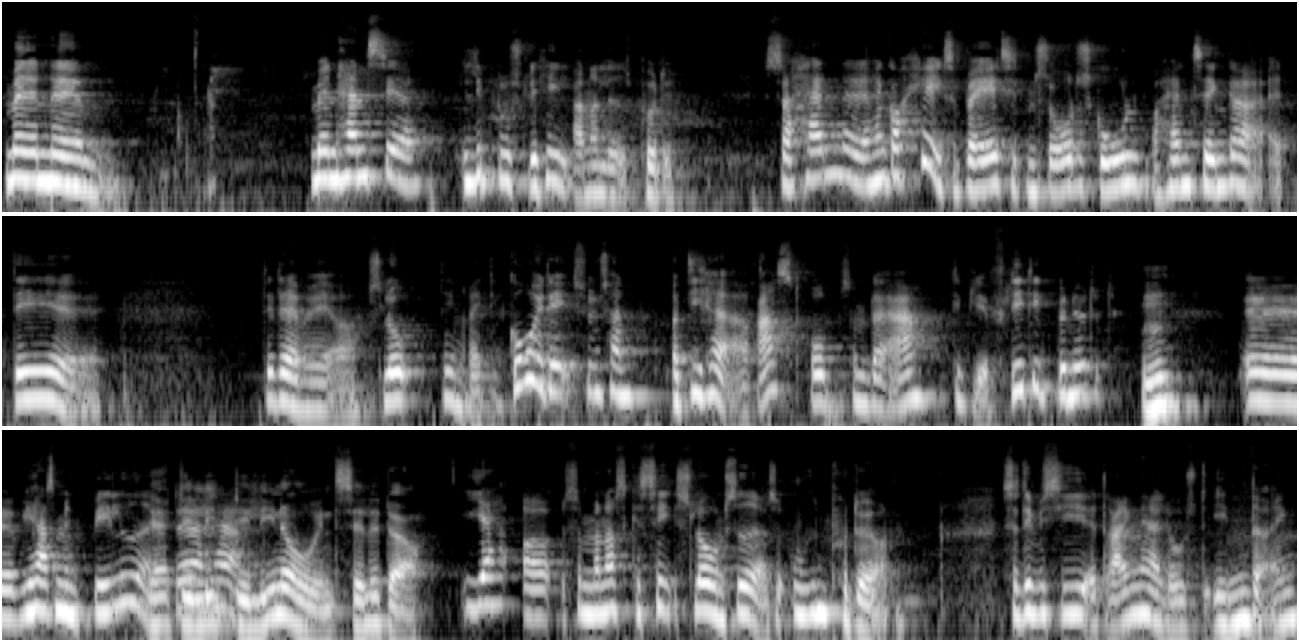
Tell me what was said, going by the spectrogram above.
Men øh, men han ser lige pludselig helt anderledes på det. Så han, øh, han går helt tilbage til den sorte skole, hvor han tænker, at det, øh, det der med at slå, det er en rigtig god idé, synes han. Og de her arrestrum, som der er, de bliver flittigt benyttet. Mm. Øh, vi har sådan et billede af Ja, en det, dør li- her. det ligner jo en celledør. Ja, og som man også kan se, slåen sidder altså uden på døren. Så det vil sige, at drengene er låst inde der, ikke?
